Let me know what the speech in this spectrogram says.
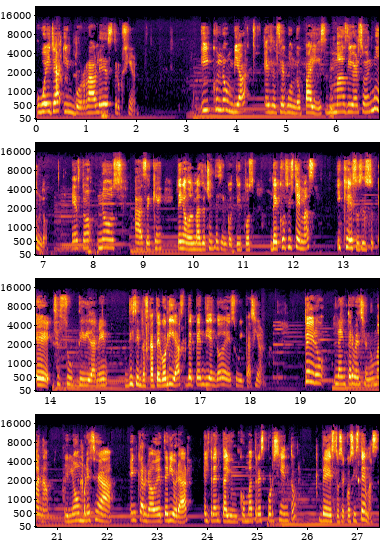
huella imborrable de destrucción. Y Colombia es el segundo país más diverso del mundo. Esto nos hace que tengamos más de 85 tipos de ecosistemas y que esos se, eh, se subdividan en distintas categorías dependiendo de su ubicación. Pero la intervención humana, el hombre se ha encargado de deteriorar el 31,3% de estos ecosistemas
